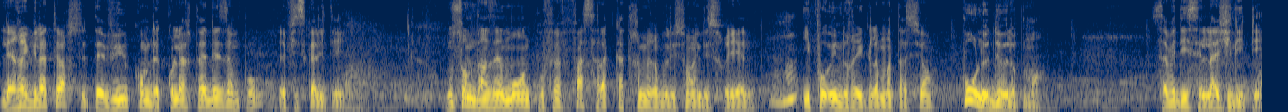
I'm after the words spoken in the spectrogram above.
Les régulateurs s'étaient vus comme des collecteurs des impôts, des fiscalités. Nous sommes dans un monde pour faire face à la quatrième révolution industrielle. Mhm. Il faut une réglementation pour le développement. Ça veut dire c'est l'agilité.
